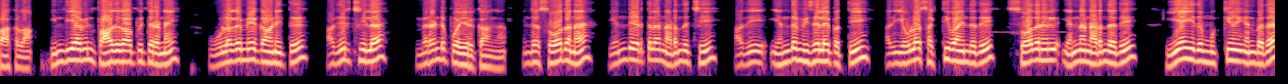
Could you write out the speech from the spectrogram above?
பார்க்கலாம். இந்தியாவின் பாதுகாப்பு திறனை உலகமே கவனித்து அதிர்ச்சியில் மிரண்டு போயிருக்காங்க. இந்த சோதனை எந்த இடத்துல நடந்துச்சு? அது எந்த மிசைலை பற்றி அது எவ்வளோ சக்தி வாய்ந்தது? சோதனையில் என்ன நடந்தது? ஏன் இது முக்கியம் என்பதை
